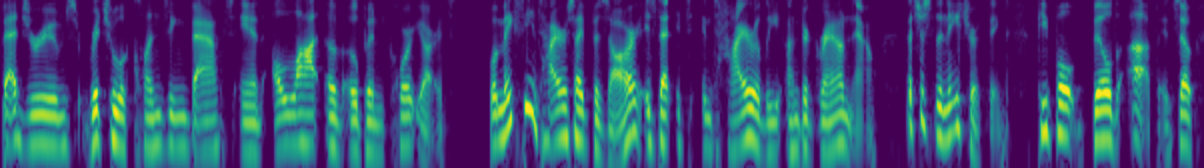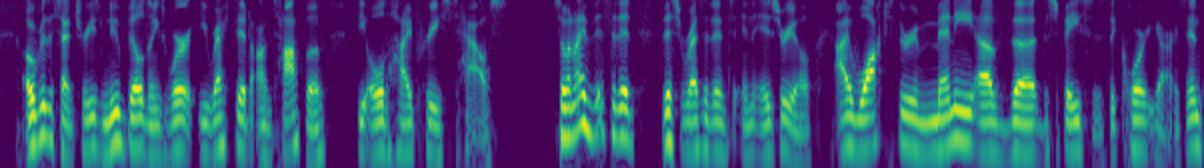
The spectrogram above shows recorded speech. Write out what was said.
bedrooms, ritual cleansing baths, and a lot of open courtyards. What makes the entire site bizarre is that it's entirely underground now. That's just the nature of things. People build up. And so, over the centuries, new buildings were erected on top of the old high priest's house. So when I visited this residence in Israel, I walked through many of the, the spaces, the courtyards, and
